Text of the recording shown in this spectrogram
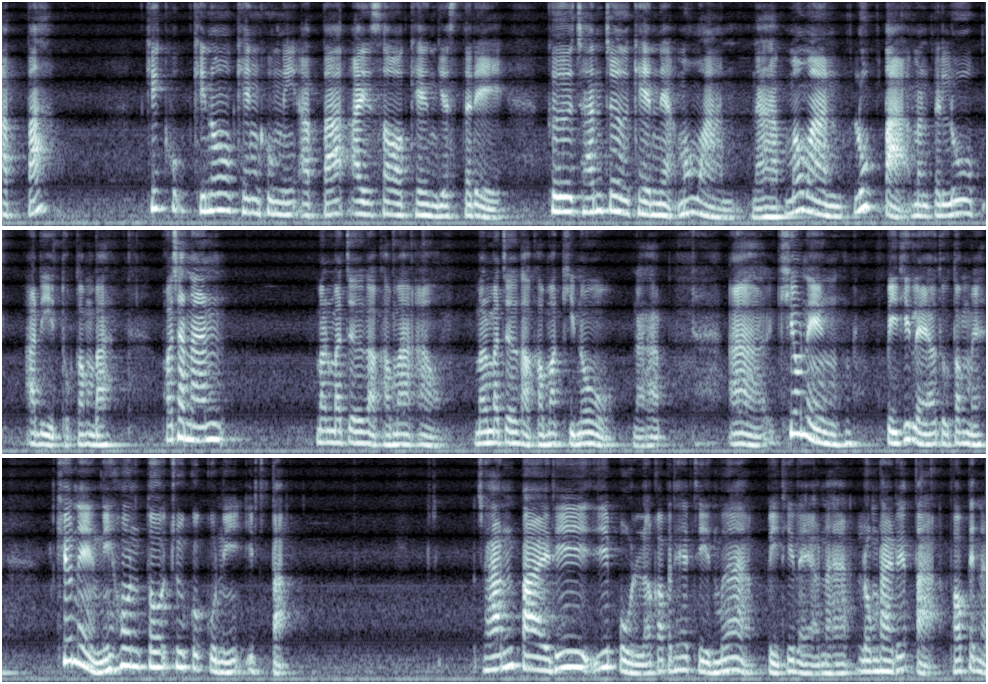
อัตตะคิโนเคนคุงนี้อัตตะ I saw Ken yesterday คือฉันเจอเคนเนี่ยเมื่อวานนะครับ เมื่อวานรูปตะมันเป็นรูปอดีตถูกต้องปะเพราะฉะนั้นมันมาเจอกับคำว่าเอามันมาเจอกับคำว่าคิโนนะครับ อ่าเคียวเนงปีที่แล้วถูกต้องไหมเคียวเนงนิฮอนโตจูโกกุนิอิตะฉันไปที่ญี่ปุ่นแล้วก็ประเทศจีนเมื่อปีที่แล้วนะฮะ ลงท้ายด้วยตะ เพราะเป็นอ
